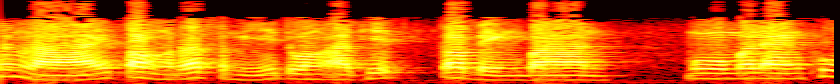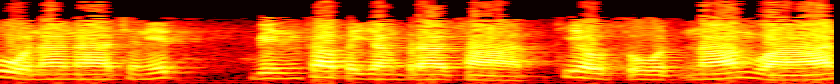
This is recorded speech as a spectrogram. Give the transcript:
ทั้งหลายต้องรัศมีดวงอาทิตย์ก็เบ่งบาน หมู่แมลงผู้นานาชนิด บินเข้าไปยังปราสาทเที่ยวสูดน้ำหวาน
